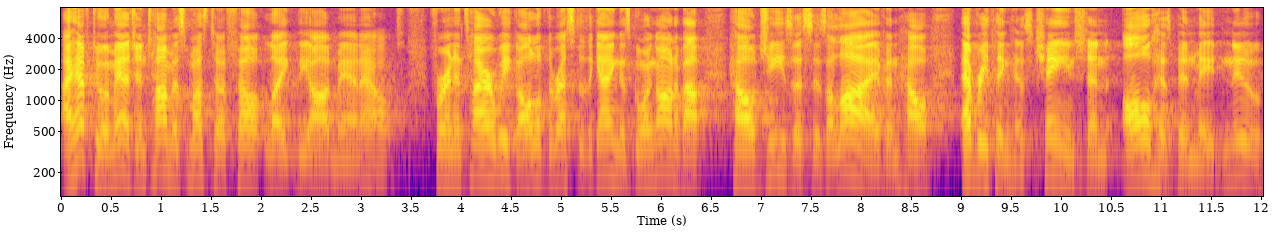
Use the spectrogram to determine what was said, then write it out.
I have to imagine Thomas must have felt like the odd man out. For an entire week, all of the rest of the gang is going on about how Jesus is alive and how everything has changed and all has been made new.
